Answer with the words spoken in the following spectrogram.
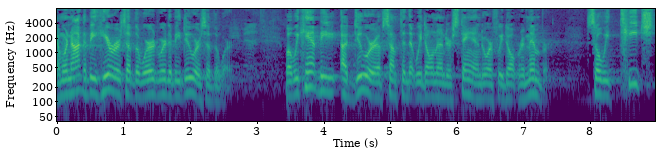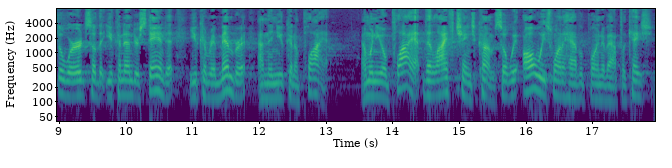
And we're not to be hearers of the word, we're to be doers of the word. But we can't be a doer of something that we don't understand or if we don't remember. So we teach the word so that you can understand it, you can remember it, and then you can apply it. And when you apply it, then life change comes. So we always want to have a point of application.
